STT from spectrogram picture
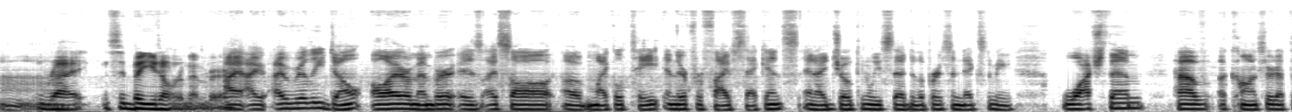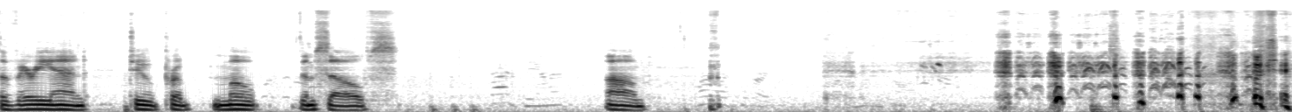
right, so, but you don't remember. I, I, I really don't. All I remember is I saw uh, Michael Tait in there for five seconds, and I jokingly said to the person next to me, "Watch them have a concert at the very end to promote themselves." Um. okay.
